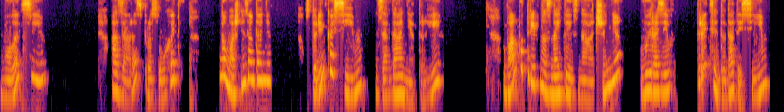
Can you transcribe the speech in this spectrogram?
Молодці. А зараз прослухайте домашнє завдання. Сторінка 7, завдання 3. Вам потрібно знайти значення виразів 30 додати 7,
